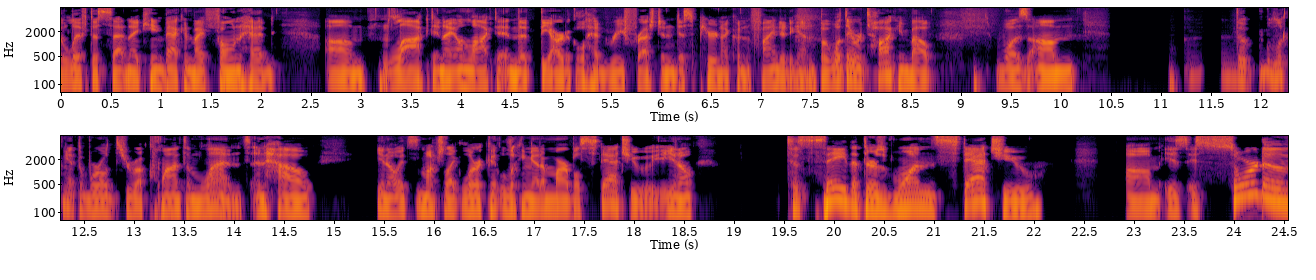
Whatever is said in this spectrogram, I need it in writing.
to lift a set, and I came back, and my phone had um, locked, and I unlocked it, and the the article had refreshed and disappeared, and I couldn't find it again. But what they were talking about was um, the looking at the world through a quantum lens, and how you know it's much like looking at a marble statue. You know, to say that there's one statue um, is is sort of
